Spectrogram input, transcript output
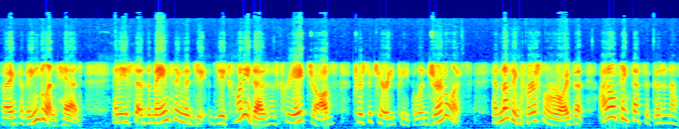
Bank of England head, and he said the main thing the G, G20 does is create jobs for security people and journalists. And nothing personal, Roy, but I don't think that's a good enough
